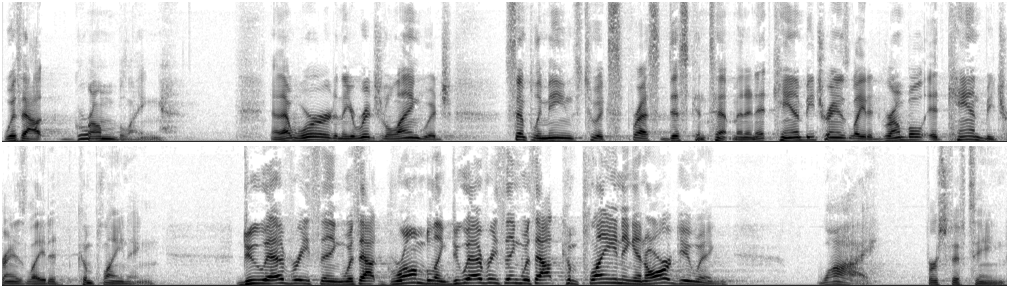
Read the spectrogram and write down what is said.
without grumbling. Now, that word in the original language simply means to express discontentment, and it can be translated grumble, it can be translated complaining. Do everything without grumbling, do everything without complaining and arguing. Why? Verse 15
